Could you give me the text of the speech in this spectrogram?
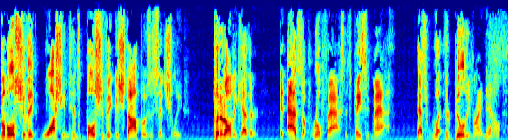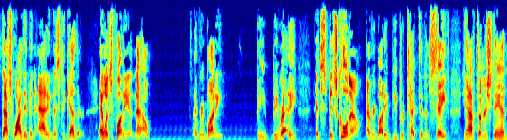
The Bolshevik, Washington's Bolshevik Gestapos essentially. Put it all together. It adds up real fast. It's basic math. That's what they're building right now. That's why they've been adding this together. And what's funny, and now everybody be be ready. It's it's cool now. Everybody be protected and safe. You have to understand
